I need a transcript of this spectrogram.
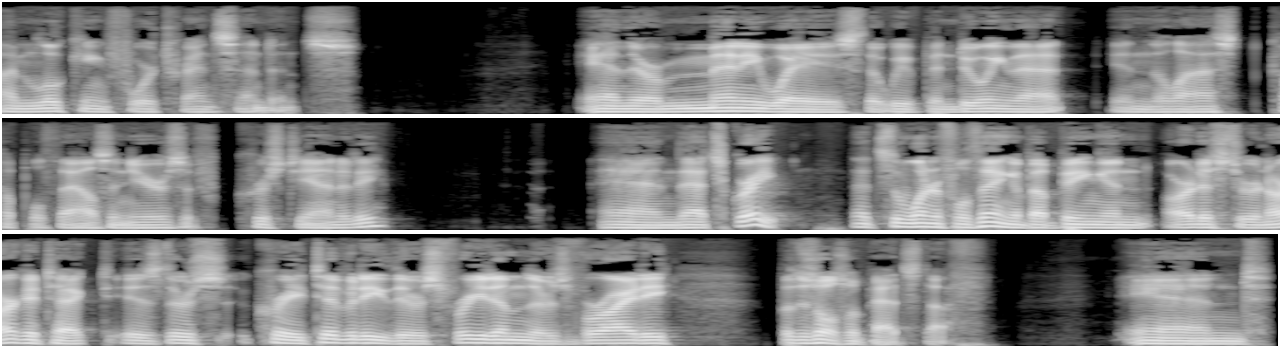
I'm looking for transcendence. And there are many ways that we've been doing that in the last couple thousand years of Christianity. And that's great that's the wonderful thing about being an artist or an architect is there's creativity, there's freedom, there's variety, but there's also bad stuff. And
